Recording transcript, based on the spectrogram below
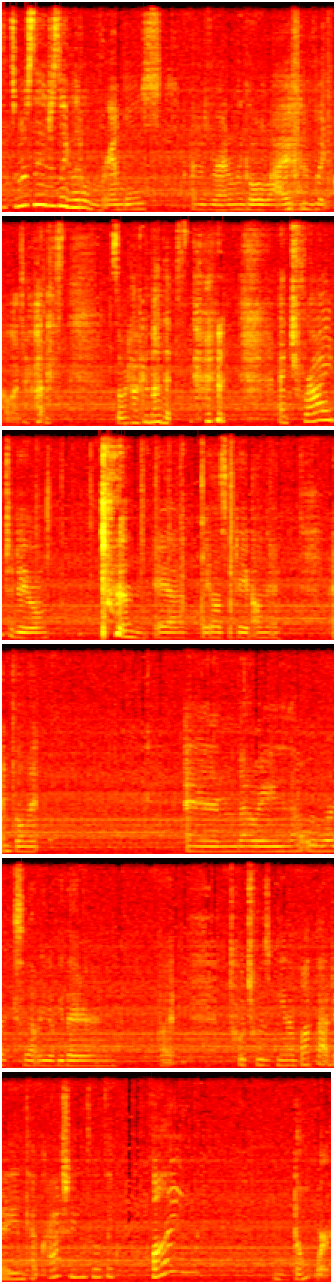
It's mostly just like little rambles I just randomly go live and I was like, I want to talk about this. So we're talking about this. I tried to do a weight loss update on there and film it. And that way that would work so that video would be there. And, but Twitch was being a butt that day and kept crashing so it's like, fine. Don't work.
